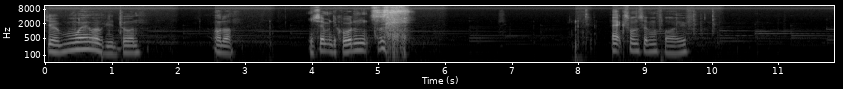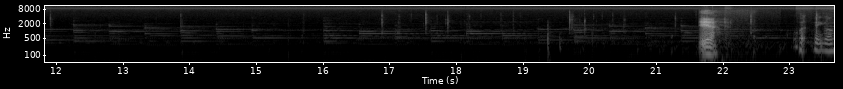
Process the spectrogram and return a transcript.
Joe, where have you done? Hold on. You sent me the er coordinates. X175. Yeah. What? where you gone?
